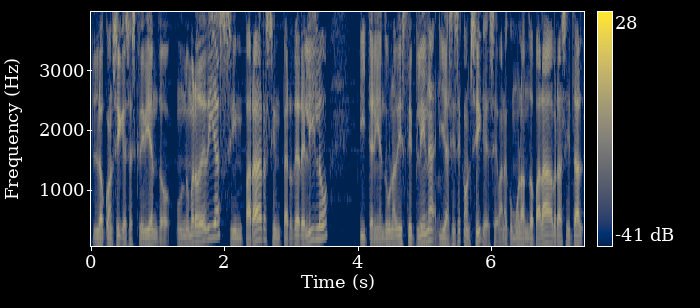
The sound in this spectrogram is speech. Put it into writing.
lo consigues escribiendo un número de días sin parar, sin perder el hilo y teniendo una disciplina y así se consigue, se van acumulando palabras y tal.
